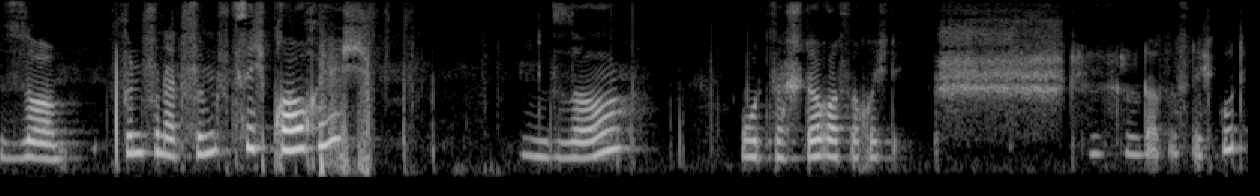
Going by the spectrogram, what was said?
So. 550 brauche ich. So. Oh, Zerstörer ist auch richtig. Das ist nicht gut.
